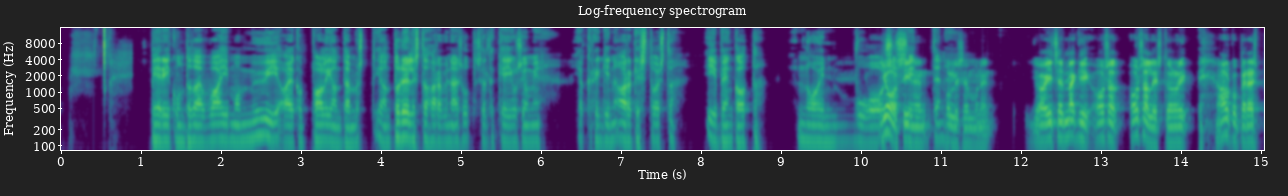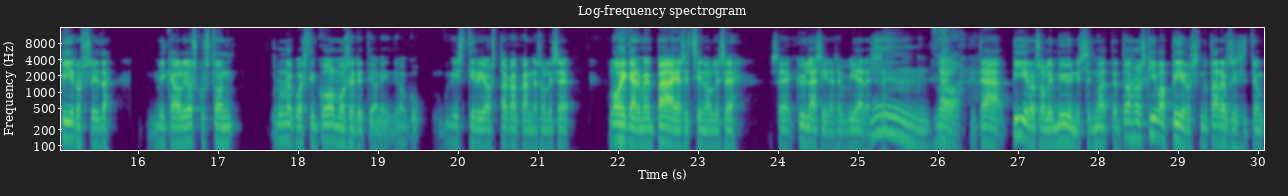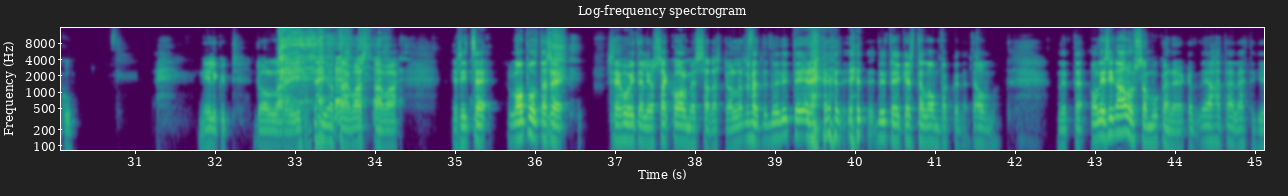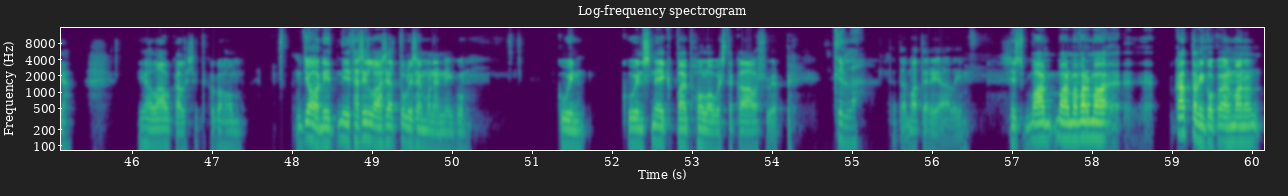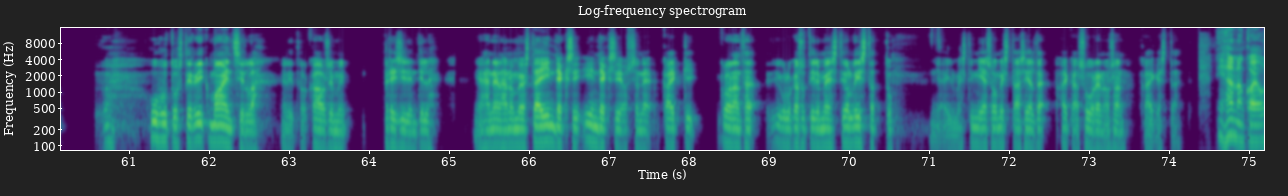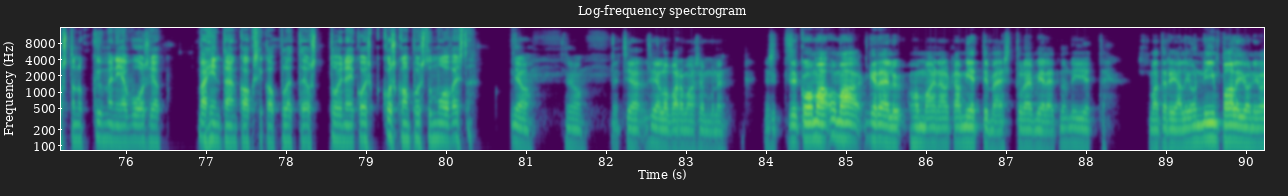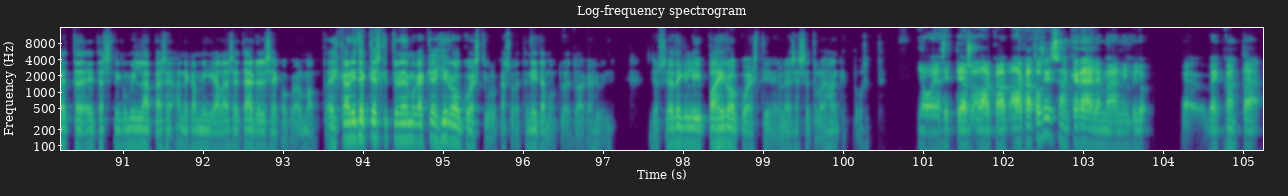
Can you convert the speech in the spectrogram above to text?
perikunta tai vaimo myi aika paljon tämmöistä ihan todellista harvinaisuutta sieltä Keijusiumin ja Gregin arkistoista IBn kautta noin vuosi Joo, siinä sitten. oli semmoinen, joo itse asiassa mäkin osa, osallistuin, oli alkuperäispiirros siitä, mikä oli joskus tuon RuneQuestin kolmoseditionin jonkun niistä kirjoista takakannessa oli se lohikärmeen pää ja sitten siinä oli se se kylä siinä sen vieressä. Mm, joo. Niin tämä piirros oli myynnissä. Sitten mä ajattelin, että olisi kiva piirros. Sitten mä tarjosin sitten jonkun 40 dollaria tai jotain vastaavaa. Ja sitten se lopulta se, se huiteli jossain 300 dollaria, että no, nyt, ei enää, nyt ei kestä lompakko tätä hommaa. Mutta että oli siinä alussa mukana, ja jaha, tämä lähtikin ihan, ihan laukalle sitten koko homma. Mutta joo, niit, niitähän silloin sieltä tuli semmoinen niin kuin, kuin, kuin Snake Pipe Hollowista kaosryöppi. Kyllä. Tätä materiaalia. Siis maailman varmaan kattavin kokoelma on huhutusti Rick Mainzilla, eli tuolla Kausimin presidentillä. Ja hänellähän on myös tämä indeksi, indeksi jossa ne kaikki Glorantha-julkaisut ilmeisesti on listattu. Ja ilmeisesti mies omistaa sieltä aika suuren osan kaikesta. Niin hän on kai ostanut kymmeniä vuosia vähintään kaksi kappaletta, jos toinen ei koskaan poistu muoveista. Joo, joo. Et siellä, siellä on varmaan semmoinen. Ja sitten kun oma, oma keräilyhomma aina alkaa miettimään, ja sitten tulee mieleen, että no niin, että materiaali on niin paljon jo, että ei tässä niin kuin millään pääse ainakaan minkäänlaiseen täydelliseen kokoelmaan. Mutta ehkä on itse keskittynyt enemmän kaikkea Hero Quest-julkaisuun, että niitä mut löytyy aika hyvin. Jos se jotenkin liippaa Hero Questiin, niin yleensä se tulee hankittua sitten. Joo, ja sitten jos alkaa, alkaa tosissaan keräilemään, niin kuin jo, veikkaan, että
